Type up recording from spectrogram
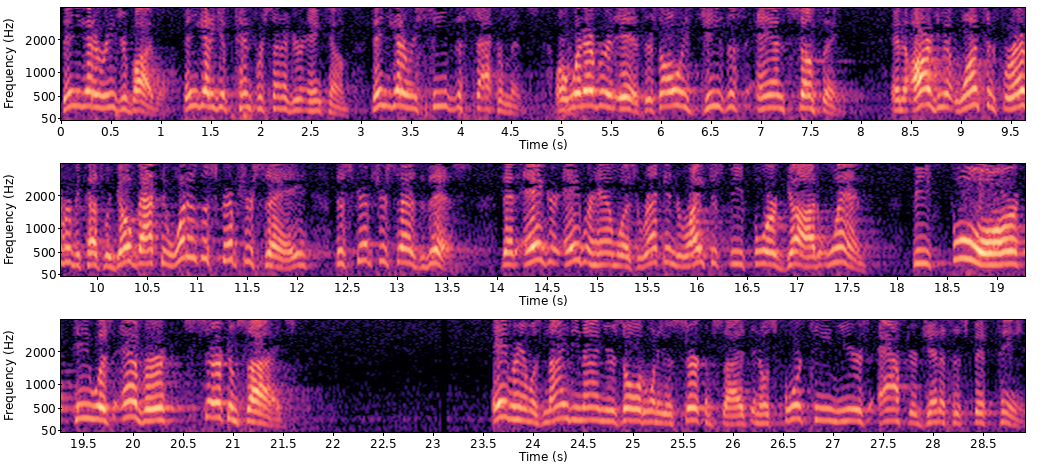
Then you got to read your Bible. Then you got to give 10% of your income. Then you got to receive the sacraments or whatever it is. There's always Jesus and something. And the argument once and forever because we go back to what does the scripture say? The scripture says this, that Abraham was reckoned righteous before God when? Before he was ever circumcised. Abraham was 99 years old when he was circumcised, and it was 14 years after Genesis 15.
